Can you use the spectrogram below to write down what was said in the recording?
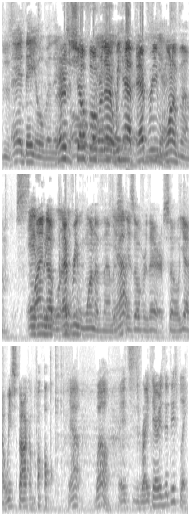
Hey, they over there. there's a shelf Oh, over there. We over have there. every one of them Every lined up. one every them. one of them Yeah. is, is over there. So yeah, we stock them all. Yeah. Well, it's right there is the display.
